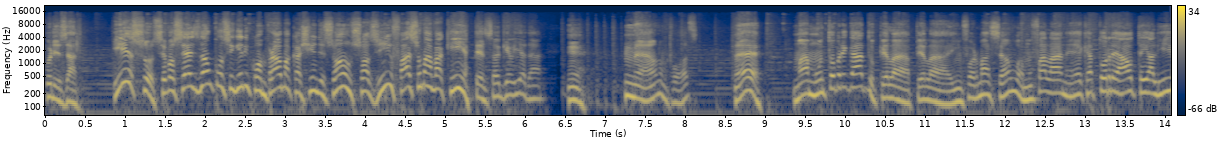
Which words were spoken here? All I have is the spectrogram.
Curizado. Isso, se vocês não conseguirem comprar uma caixinha de som sozinho, faça uma vaquinha. Pensou que eu ia dar. É. Não, não posso. É. Mas muito obrigado pela, pela informação. Vamos falar, né? É que a Torre Alta e ali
